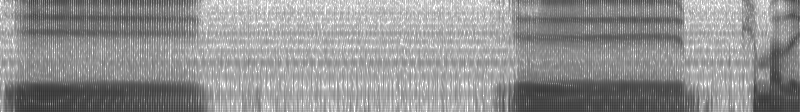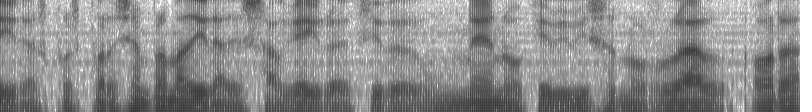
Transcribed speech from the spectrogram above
Eh, eh, que madeiras? Pois, por exemplo, a madeira de Salgueiro, é dicir, un neno que vivise no rural, ora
